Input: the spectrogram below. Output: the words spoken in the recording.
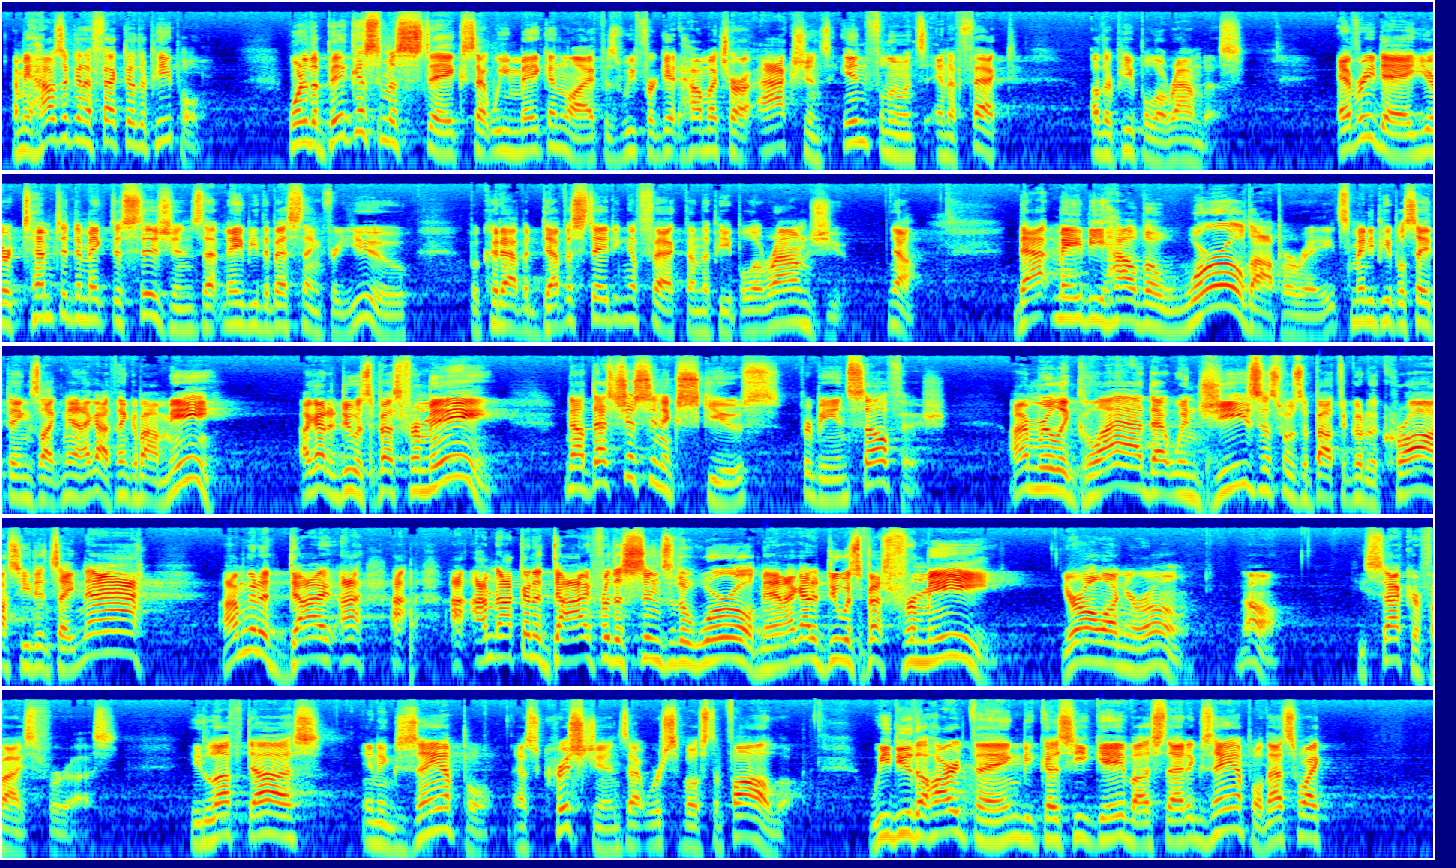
I mean, how's it going to affect other people? One of the biggest mistakes that we make in life is we forget how much our actions influence and affect other people around us. Every day, you're tempted to make decisions that may be the best thing for you, but could have a devastating effect on the people around you. Now, that may be how the world operates. Many people say things like, man, I got to think about me. I got to do what's best for me. Now, that's just an excuse for being selfish. I'm really glad that when Jesus was about to go to the cross, he didn't say, nah, I'm going to die. I, I, am not going to die for the sins of the world, man. I got to do what's best for me. You're all on your own. No, he sacrificed for us. He left us an example as Christians that we're supposed to follow. We do the hard thing because he gave us that example. That's why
